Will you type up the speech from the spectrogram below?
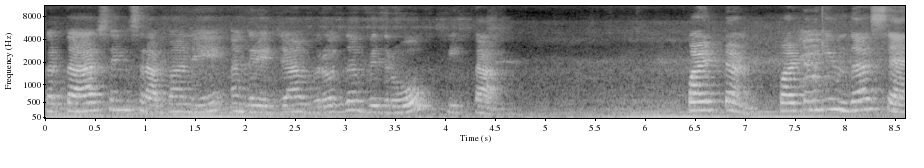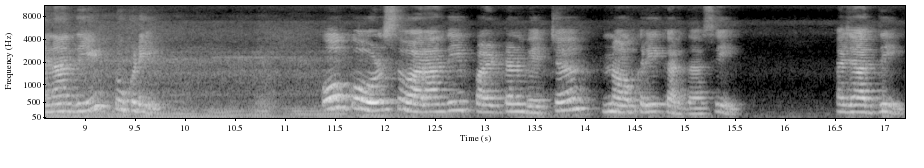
ਕਰਤਾਰ ਸਿੰਘ ਸਰਾਭਾ ਨੇ ਅੰਗਰੇਜ਼ਾਂ ਵਿਰੁੱਧ ਵਿਦਰੋਹ ਕੀਤਾ। ਪਲਟਣ ਪਲਟਣ ਕੀ ਹੁੰਦਾ? ਸੈਨਾ ਦੀ ਟੁਕੜੀ। ਉਹ ਘੋੜ ਸਵਾਰਾਂ ਦੀ ਪਲਟਣ ਵਿੱਚ ਨੌਕਰੀ ਕਰਦਾ ਸੀ। ਆਜ਼ਾਦੀ।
